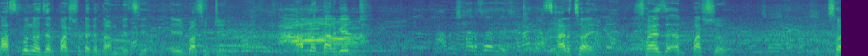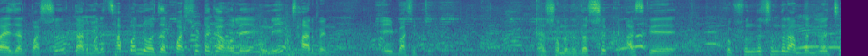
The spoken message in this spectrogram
পাঁচপান্ন হাজার পাঁচশো টাকা দাম দিচ্ছে এই বাছুরটি। আপনার টার্গেট সাড়ে ছয় ছয়। হাজার পাঁচশো। ছয় হাজার পাঁচশো তার মানে ছাপ্পান্ন হাজার পাঁচশো টাকা হলে উনি ছাড়বেন এই বাছুরটি। সম্মানিত দর্শক আজকে খুব সুন্দর সুন্দর আমদানি রয়েছে।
